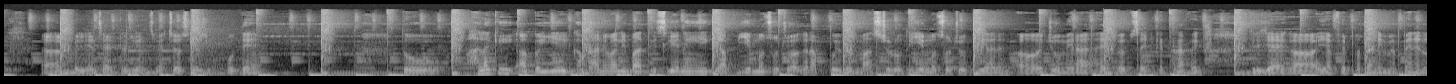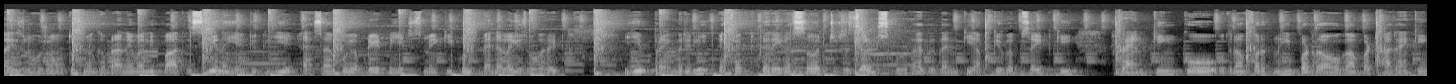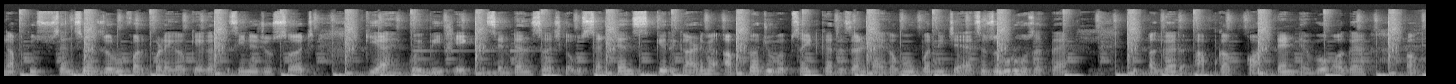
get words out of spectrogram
मिलियंस एंड ट्रिलियंस में सर्चेज होते हैं। तो हालाँकि अब ये घबराने वाली बात इसलिए नहीं है कि आप ये मत सोचो, अगर आप कोई वेब मास्टर हो तो ये मत सोचो कि यार जो मेरा है वेबसाइट का ट्रैफ़िक गिर जाएगा या फिर पता नहीं मैं पेनलाइज हो जाऊँ तो उसमें घबराने वाली बात इसलिए नहीं है क्योंकि ये ऐसा कोई अपडेट नहीं है जिसमें कि कोई पेनलाइज होगा राइट ये प्राइमरीली इफ़ेक्ट करेगा सर्च रिजल्ट्स को रादर देन कि आपकी वेबसाइट की रैंकिंग को उतना फ़र्क नहीं पड़ रहा होगा बट हाँ रैंकिंग आपको सेंस में ज़रूर फ़र्क पड़ेगा कि अगर किसी ने जो सर्च किया है, कोई भी एक सेंटेंस सर्च किया उस सेंटेंस के रिगार्ड में आपका जो वेबसाइट का रिज़ल्ट आएगा, वो ऊपर नीचे ऐसे ज़रूर हो सकता है कि अगर आपका कंटेंट है, वो अगर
